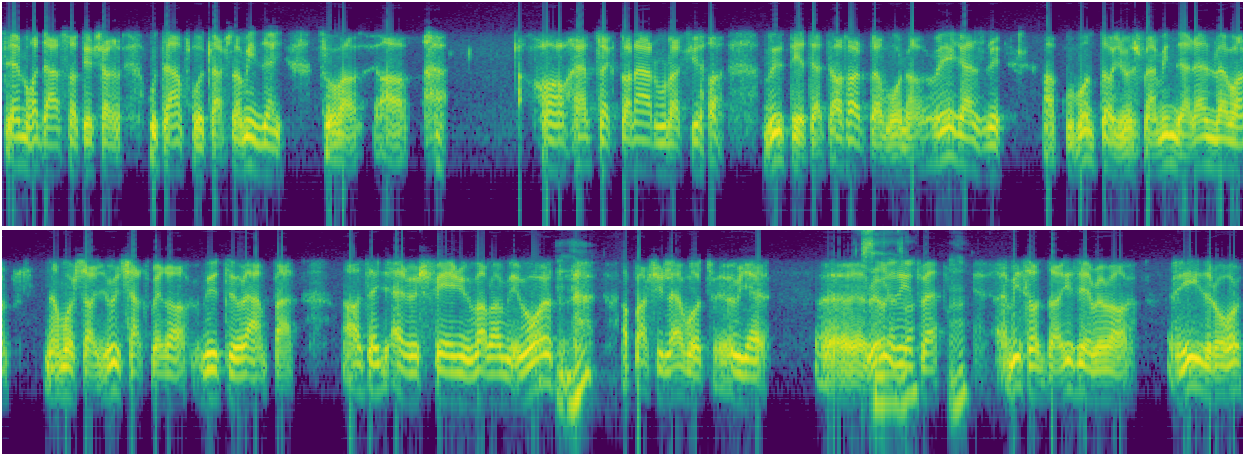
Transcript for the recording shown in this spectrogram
szemhadászat és a utánfótlás, na mindegy. Szóval a, a herceg tanár úr, aki a műtétet akarta volna végezni, akkor mondta, hogy most már minden rendben van, na most a gyújtsák meg a műtőlámpát. Az egy erős fényű valami volt, uh-huh. a pasi le volt ugye rögzítve, viszont a izéről a hídról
